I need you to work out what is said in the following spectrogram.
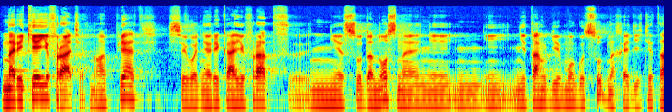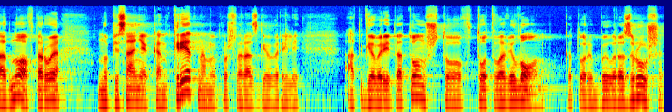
на реке Ефрате. Но опять сегодня река Ефрат не судоносная, не, не, не там, где могут судно ходить. Это одно. А второе, но Писание конкретно, мы в прошлый раз говорили, от, говорит о том, что в тот Вавилон, который был разрушен,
